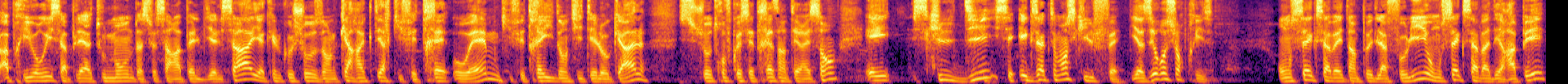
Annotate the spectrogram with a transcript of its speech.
a priori, ça plaît à tout le monde parce que ça rappelle Bielsa. Il y a quelque chose dans le caractère qui fait très OM, qui fait très identité locale. Je trouve que c'est très intéressant. Et ce qu'il dit, c'est exactement ce qu'il fait. Il y a zéro surprise. On sait que ça va être un peu de la folie, on sait que ça va déraper,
